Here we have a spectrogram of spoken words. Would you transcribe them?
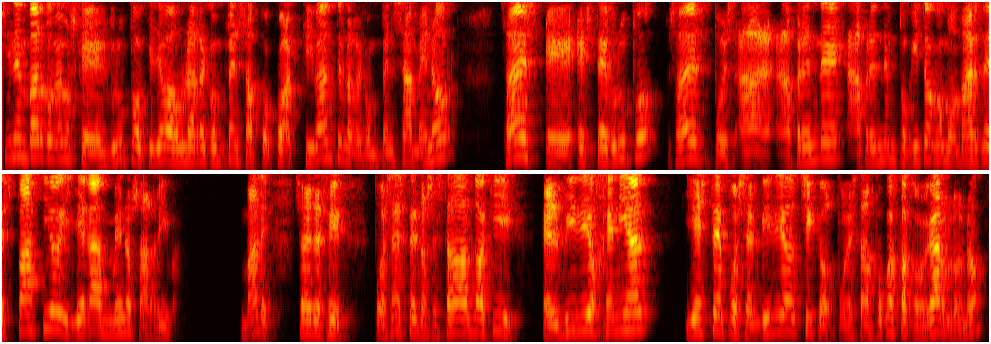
Sin embargo, vemos que el grupo que lleva una recompensa poco activante, una recompensa menor, ¿sabes? Eh, este grupo, ¿sabes? Pues aprende, aprende un poquito como más despacio y llega menos arriba, ¿vale? O sea, es decir, pues este nos está dando aquí el vídeo genial y este, pues en vídeo, chico, pues tampoco es para colgarlo, ¿no?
